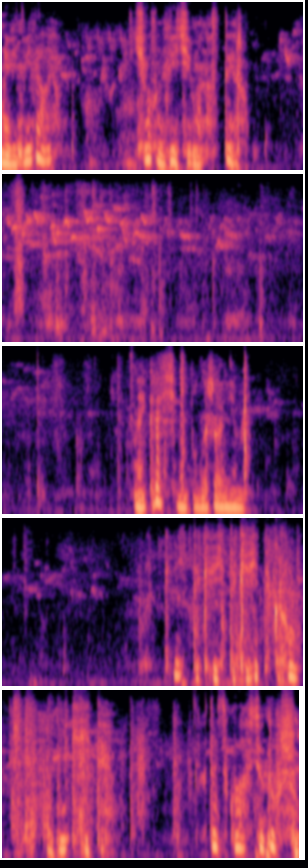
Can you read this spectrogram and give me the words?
Ми відвідали чоловічий монастир. З найкращими побажаннями. Квіти, квіти, квіти, кругом одні квіти. Хтось вклав всю душу.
